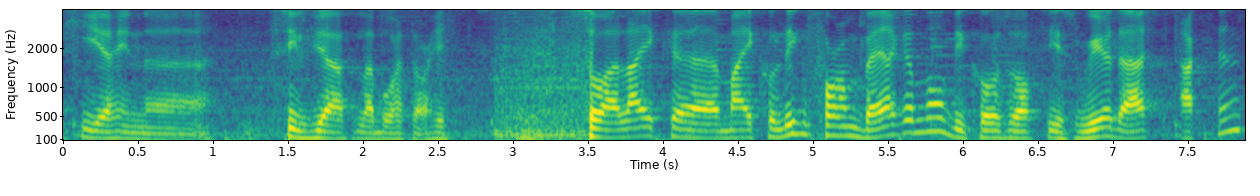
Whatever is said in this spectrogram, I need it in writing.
here in uh, Silvia's laboratory. So I like uh, my colleague from Bergamo because of his weird accent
